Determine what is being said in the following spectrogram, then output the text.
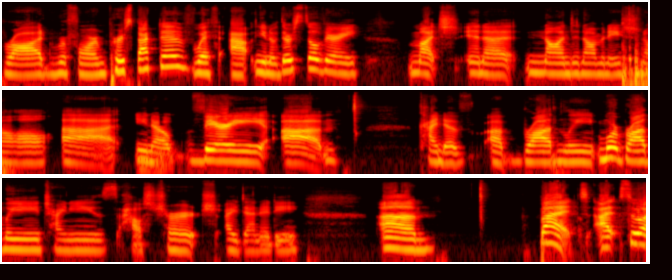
broad reform perspective without, you know, they're still very much in a non-denominational uh you know mm-hmm. very um kind of uh broadly more broadly chinese house church identity um but I, so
